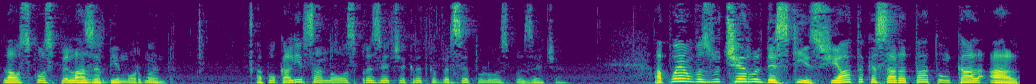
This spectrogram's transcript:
l-au scos pe Lazar din mormânt. Apocalipsa 19, cred că versetul 11. Apoi am văzut cerul deschis și iată că s-a arătat un cal alb.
